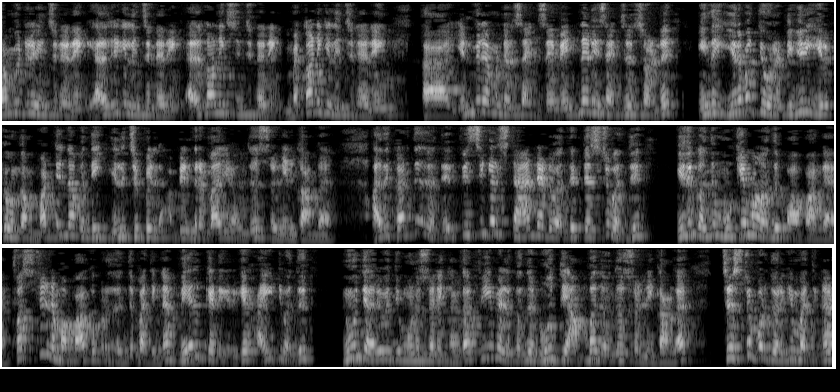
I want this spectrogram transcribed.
computer engineering electrical engineering electronics engineering mechanical engineering environmental science veterinary science சொல்லிட்டு இந்த இருபத்தி ஒரு டிகிரி இருக்கவங்க மட்டும்தான் வந்து எலிஜிபிள் அப்படின்ற மாதிரி வந்து சொல்லியிருக்காங்க. அதுக்கு அடுத்தது வந்து பிசிக்கல் ஸ்டாண்டர்ட் வந்து டெஸ்ட் வந்து இதுக்கு வந்து முக்கியமா வந்து பார்ப்பாங்க. ஃபர்ஸ்ட் நம்ம பார்க்க போறது வந்து பாத்தீங்கன்னா மேல் கேட்டகரிக்கு ஹைட் வந்து நூத்தி அறுபத்தி மூணு சொல்லியிருக்காங்க. ஃபீமேலுக்கு வந்து நூத்தி ஐம்பது வந்து சொல்லியிருக்காங்க. செஸ்ட் பொறுத்த வரைக்கும் பாத்தீங்கன்னா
